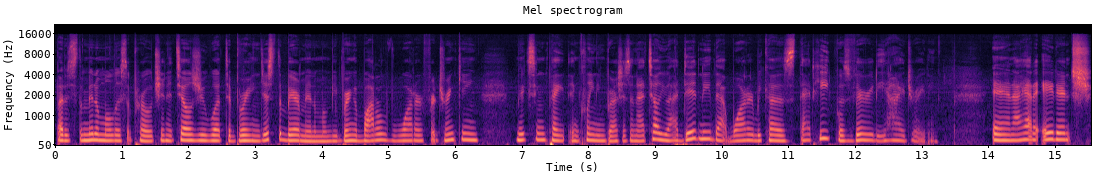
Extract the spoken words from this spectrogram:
but it's the minimalist approach and it tells you what to bring just the bare minimum. You bring a bottle of water for drinking mixing paint and cleaning brushes. And i tell you i did need that water because that heat was very dehydrating. And i had an eight inch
